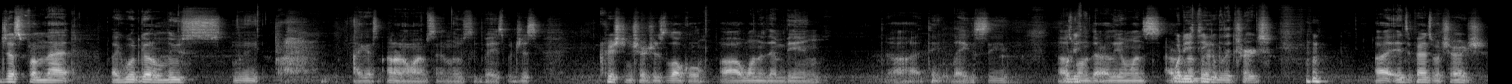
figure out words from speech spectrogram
just from that, like we'd go to loosely, I guess I don't know why I'm saying loosely based, but just Christian churches local. Uh, one of them being, uh, I think Legacy. That was one of the earlier ones. I what do you think of the church? Uh, it depends what church.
